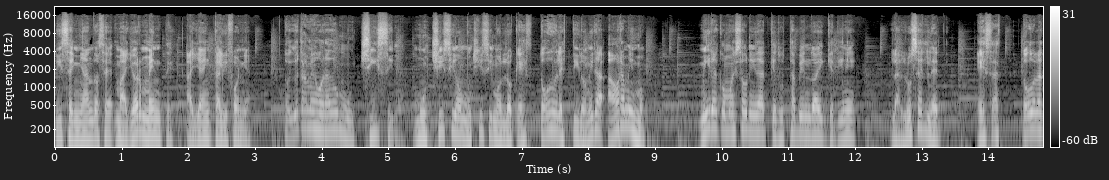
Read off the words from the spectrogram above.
diseñándose mayormente allá en California. Toyota ha mejorado muchísimo, muchísimo, muchísimo lo que es todo el estilo. Mira, ahora mismo, mira cómo esa unidad que tú estás viendo ahí que tiene las luces LED, esas, todo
